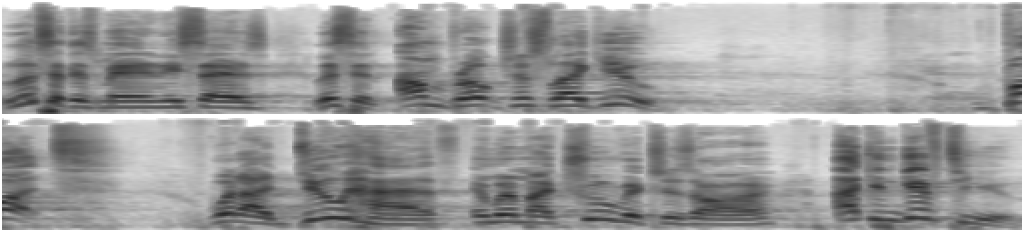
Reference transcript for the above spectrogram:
looks at this man and he says, Listen, I'm broke just like you. But what I do have and where my true riches are, I can give to you.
